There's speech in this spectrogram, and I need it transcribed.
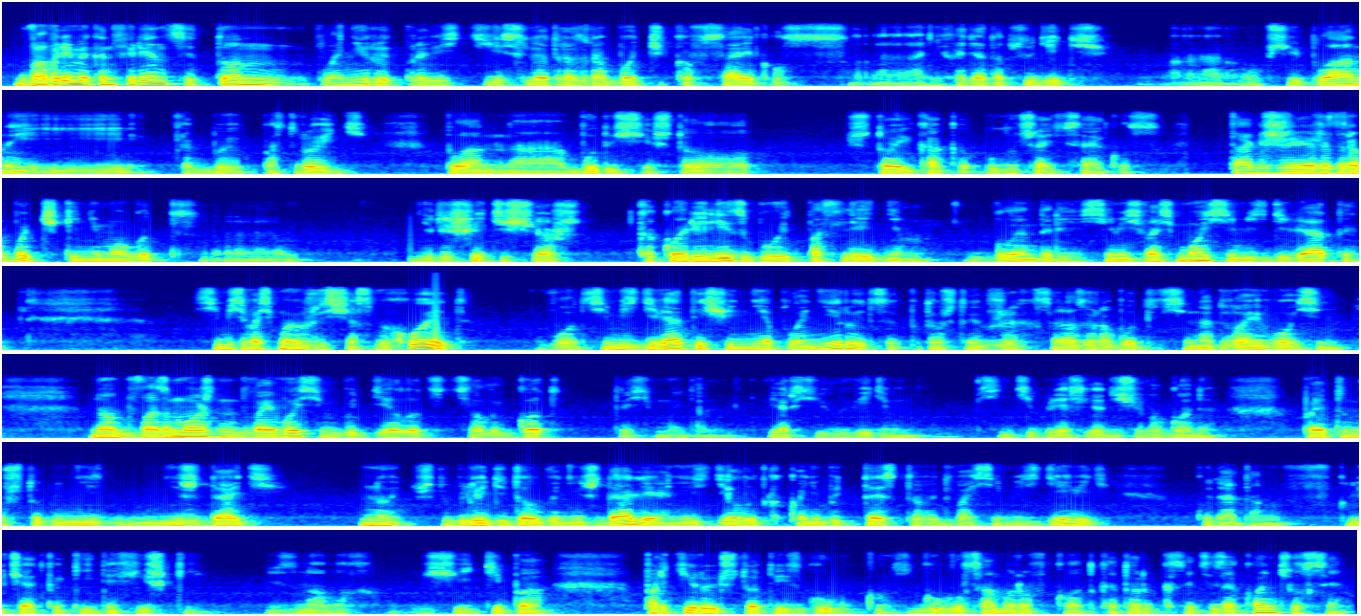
Во время конференции ТОН планирует провести слет разработчиков Cycles. Э, Они хотят обсудить э, общие планы и как бы построить план на будущее, что, что и как улучшать в Cycles. Также разработчики не могут э, решить еще, какой релиз будет последним в блендере. 78 79 78 уже сейчас выходит. Вот, 79 еще не планируется, потому что уже сразу работает все на 2.8. Но, возможно, 2.8 будет делаться целый год. То есть мы там версию увидим в сентябре следующего года. Поэтому, чтобы не, не ждать, ну, чтобы люди долго не ждали, они сделают какой-нибудь тестовый 2.79, куда там включают какие-то фишки из новых вещей. Типа портируют что-то из Google, с Google Summer of Code, который, кстати, закончился.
